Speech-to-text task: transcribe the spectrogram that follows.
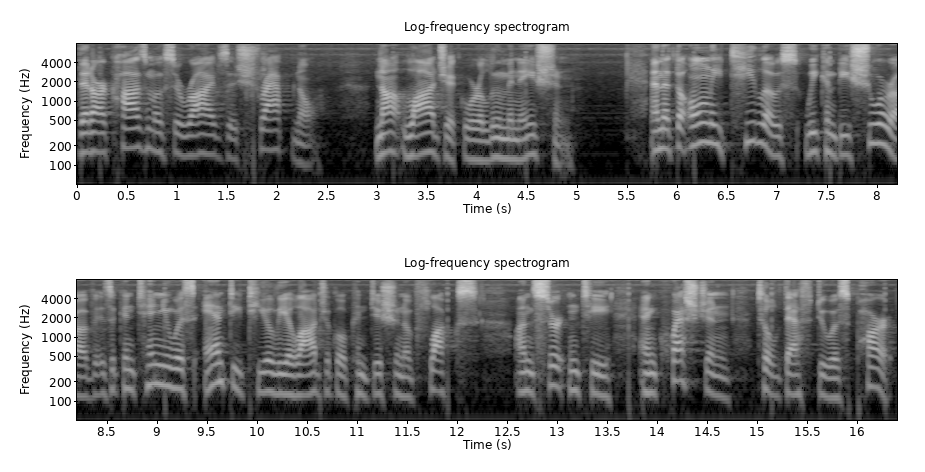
that our cosmos arrives as shrapnel, not logic or illumination? and that the only telos we can be sure of is a continuous anti teleological condition of flux, uncertainty, and question till death do us part.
